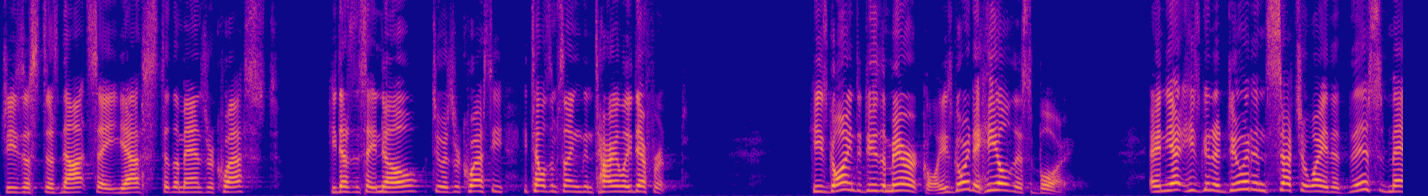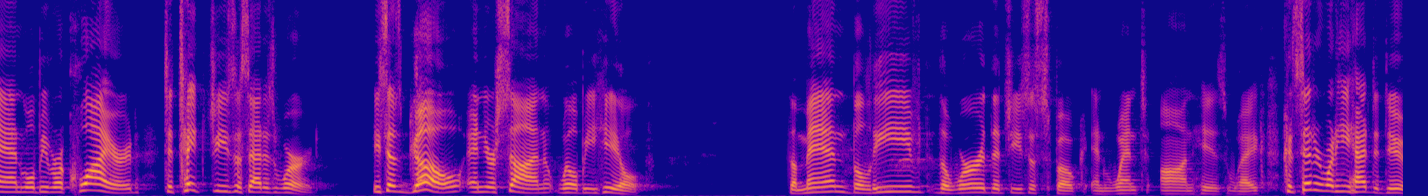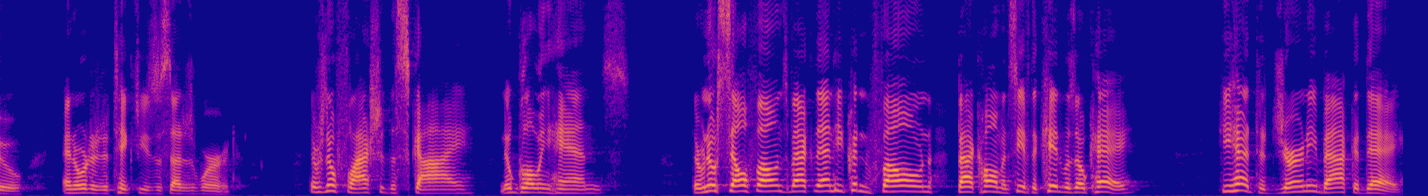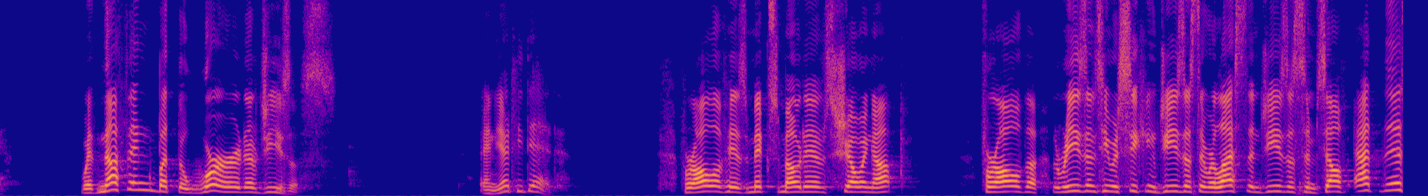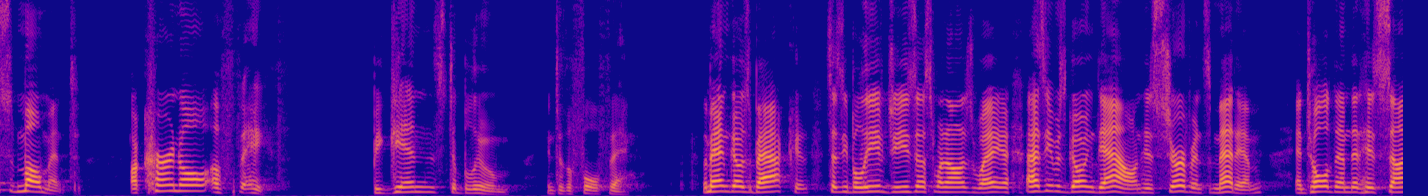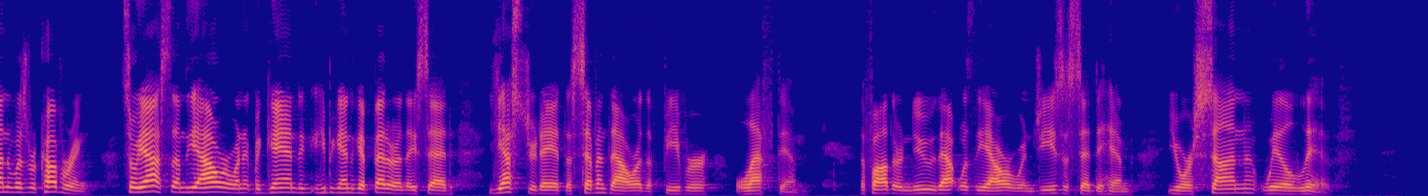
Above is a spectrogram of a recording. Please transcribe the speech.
Jesus does not say yes to the man's request. He doesn't say no to his request. He, he tells him something entirely different. He's going to do the miracle, he's going to heal this boy. And yet, he's going to do it in such a way that this man will be required to take Jesus at his word. He says, Go, and your son will be healed. The man believed the word that Jesus spoke and went on his way. Consider what he had to do in order to take Jesus at his word. There was no flash of the sky, no glowing hands. There were no cell phones back then. He couldn't phone back home and see if the kid was okay. He had to journey back a day with nothing but the word of Jesus. And yet he did. For all of his mixed motives showing up, for all the, the reasons he was seeking Jesus that were less than Jesus himself, at this moment, a kernel of faith begins to bloom into the full thing. The man goes back, says he believed Jesus, went on his way. As he was going down, his servants met him and told him that his son was recovering. So he asked them the hour when it began to, he began to get better, and they said, Yesterday at the seventh hour, the fever left him. The father knew that was the hour when Jesus said to him, your son will live.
